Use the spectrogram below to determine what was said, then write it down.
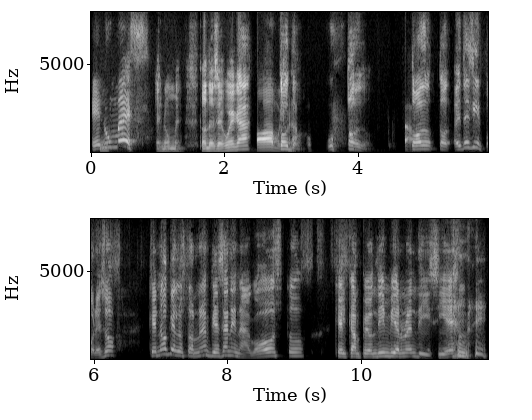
en un mes. En un mes. Donde se juega ah, todo. todo. Todo, todo. Es decir, por eso que no, que los torneos empiezan en agosto, que el campeón de invierno en diciembre,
